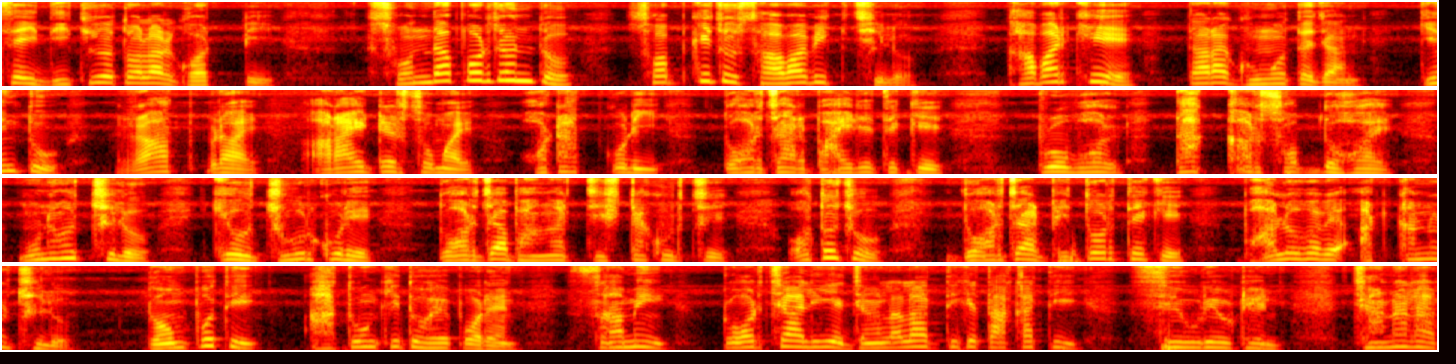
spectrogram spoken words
সেই দ্বিতীয় তলার ঘরটি। সন্ধ্যা পর্যন্ত সব কিছু স্বাভাবিক ছিল। খাবার খেয়ে তারা ঘুমোতে যান, কিন্তু রাত প্রায় আড়াইটের সময় হঠাৎ করেই দরজার বাইরে থেকে প্রবল ধাক্কার শব্দ হয়। মনে হচ্ছিল কেউ জোর করে দরজা ভাঙার চেষ্টা করছে, অথচ দরজার ভেতর থেকে ভালোভাবে আটকানো ছিল। দম্পতি আতঙ্কিত হয়ে পড়েন। স্বামী টর্চ চালিয়ে জানালার দিকে তাকাতি শিউরে ওঠেন। জানালার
